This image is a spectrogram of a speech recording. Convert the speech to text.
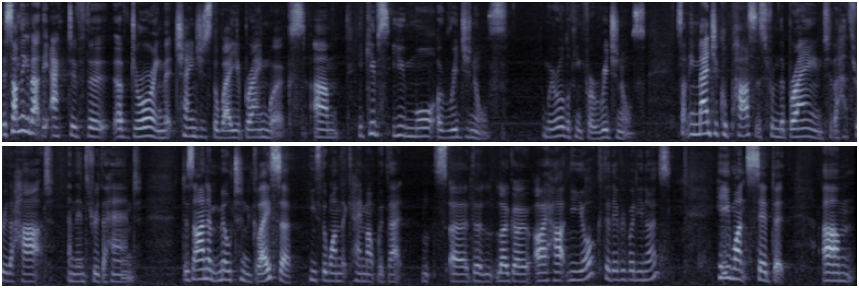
There's something about the act of, the, of drawing that changes the way your brain works. Um, it gives you more originals. And we're all looking for originals. Something magical passes from the brain to the, through the heart and then through the hand. Designer Milton Glaser, he's the one that came up with that, uh, the logo I Heart New York that everybody knows. He once said that um,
